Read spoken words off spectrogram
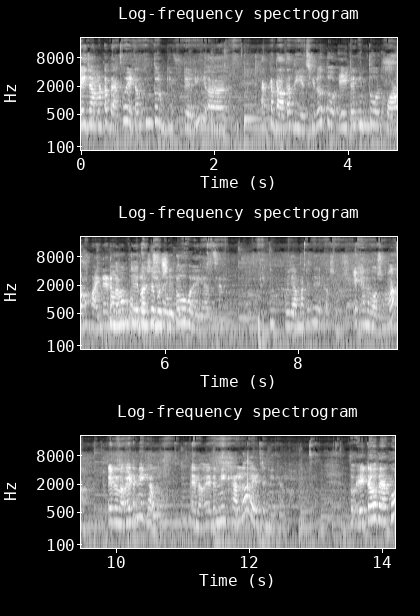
এই জামাটা দেখো এটাও কিন্তু গিফটেরই একটা দাদা দিয়েছিল তো এইটা কিন্তু ওর পরানো হয় না এটা ছোট হয়ে গেছে। ওই জামাটা দিয়ে। এখানে বসো মা। এটা নাও এটা নিয়ে খেলো। এই নাও এটা নিয়ে খেলো এটা নিয়ে খেলো। তো এটাও দেখো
